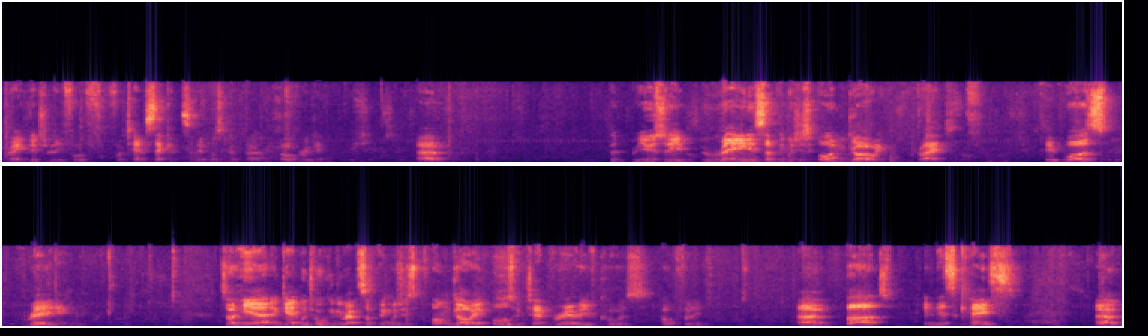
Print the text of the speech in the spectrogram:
It rained literally for, for 10 seconds and it was uh, over again. Um, but usually rain is something which is ongoing, right? It was raining. So here, again, we're talking about something which is ongoing, also temporary, of course, hopefully. Um, but in this case, uh,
